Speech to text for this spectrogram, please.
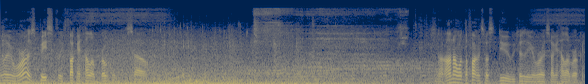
Well, Aurora's basically fucking hella broken, so I don't know what the fuck I'm supposed to do because of the Aurora's fucking hella broken.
